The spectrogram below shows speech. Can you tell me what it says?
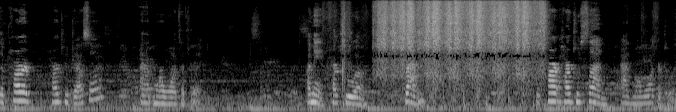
The part hard to gesso, add more water to it. I mean, hard to uh, sand. The part hard to sand, add more water to it.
